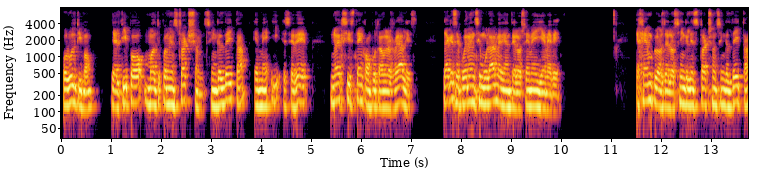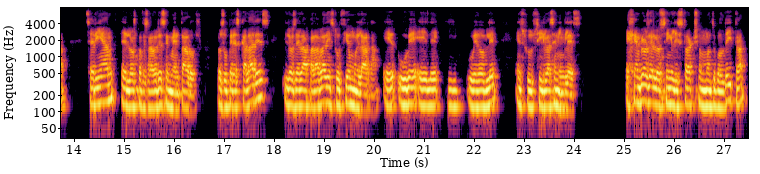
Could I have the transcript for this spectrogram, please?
Por último, del tipo Multiple Instruction Single Data, MISD, no existen computadores reales, ya que se pueden simular mediante los MIMD. Ejemplos de los Single Instruction Single Data serían eh, los procesadores segmentados, los superescalares y los de la palabra de instrucción muy larga, VLIW en sus siglas en inglés. Ejemplos de los Single Instruction Multiple Data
